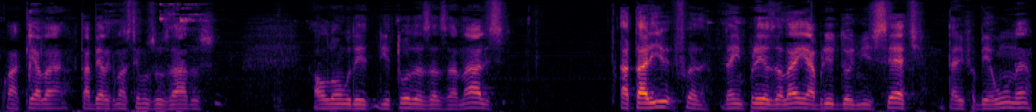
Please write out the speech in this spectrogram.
com aquela tabela que nós temos usado ao longo de, de todas as análises, a tarifa da empresa lá em abril de 2007, tarifa B1, né,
